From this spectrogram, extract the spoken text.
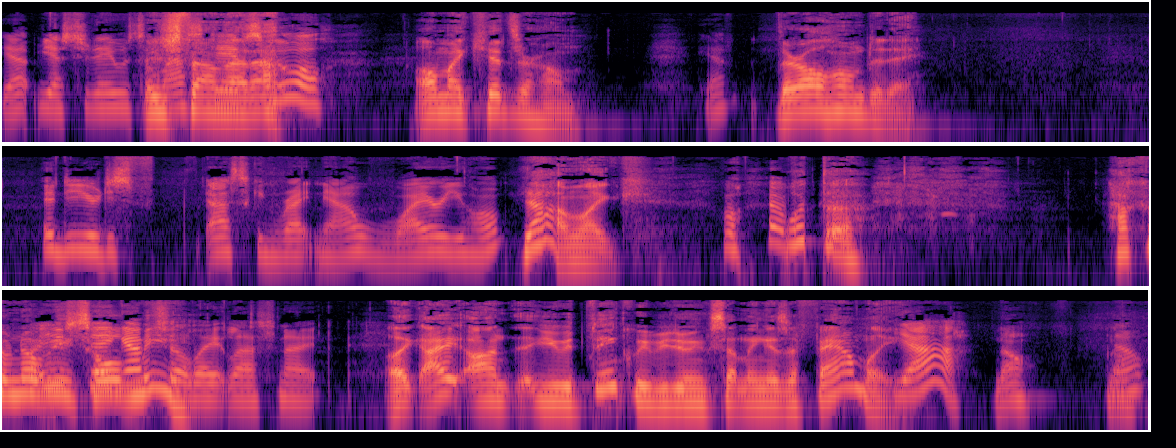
Yep. Yesterday was I the just last day of that out. school. All my kids are home. Yep. They're all home today. And you're just asking right now, why are you home? Yeah, I'm like, what the? How come nobody told me? so late last night? Like I on you would think we'd be doing something as a family. Yeah. No. No.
